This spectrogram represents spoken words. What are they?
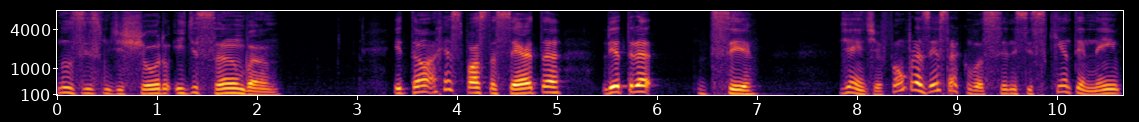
nos ritmos de choro e de samba. Então, a resposta certa, letra C. Gente, foi um prazer estar com você nesse Esquenta Enem,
